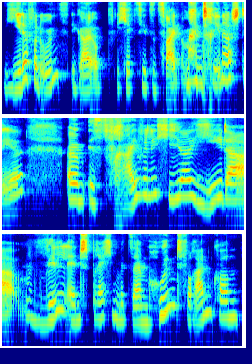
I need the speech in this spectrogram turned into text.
jeder von uns, egal ob ich jetzt hier zu zweit mit meinem Trainer stehe ähm, ist freiwillig hier. Jeder will entsprechend mit seinem Hund vorankommen.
